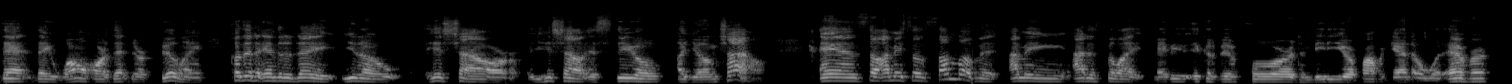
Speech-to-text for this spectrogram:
that they want or that they're feeling. Because at the end of the day, you know, his child or his child is still a young child. And so, I mean, so some of it, I mean, I just feel like maybe it could have been for the media or propaganda or whatever.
